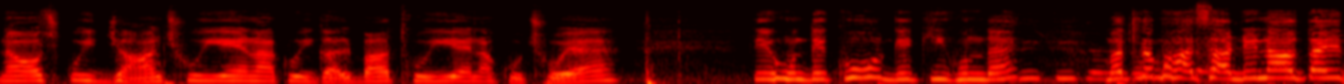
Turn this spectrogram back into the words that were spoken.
ਨਾ ਉਸ ਕੋਈ ਜਾਂਚ ਹੋਈ ਹੈ ਨਾ ਕੋਈ ਗੱਲਬਾਤ ਹੋਈ ਹੈ ਨਾ ਕੁਝ ਹੋਇਆ ਹੈ। ਤੇ ਹੁਣ ਦੇਖੋ ਅੱਗੇ ਕੀ ਹੁੰਦਾ ਹੈ। ਮਤਲਬ ਸਾਡੇ ਨਾਲ ਤਾਂ ਇਹ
